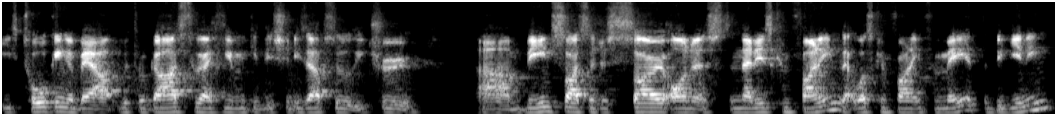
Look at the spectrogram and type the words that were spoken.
is talking about with regards to our human condition is absolutely true. Um, the insights are just so honest, and that is confronting. That was confronting for me at the beginning.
